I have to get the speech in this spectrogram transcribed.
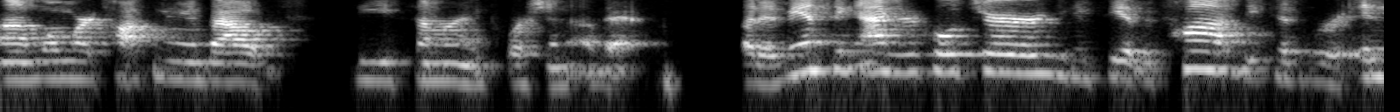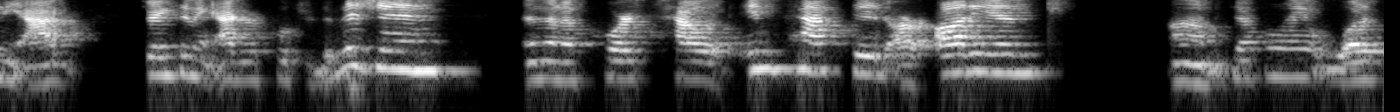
um, when we're talking about the summary portion of it. But advancing agriculture, you can see at the top because we're in the ag strengthening agriculture division. And then of course, how it impacted our audience. Um, definitely it was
